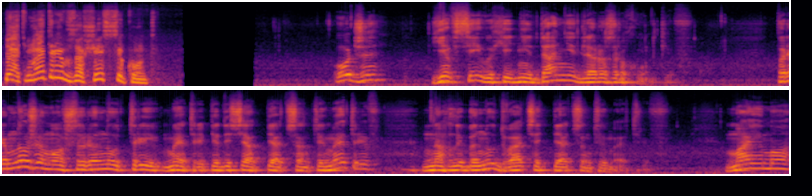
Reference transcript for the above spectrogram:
П'ять метрів за 6 секунд. Отже, є всі вихідні дані для розрахунків. Перемножимо ширину 3 метри 55 сантиметрів на глибину 25 сантиметрів. Маємо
